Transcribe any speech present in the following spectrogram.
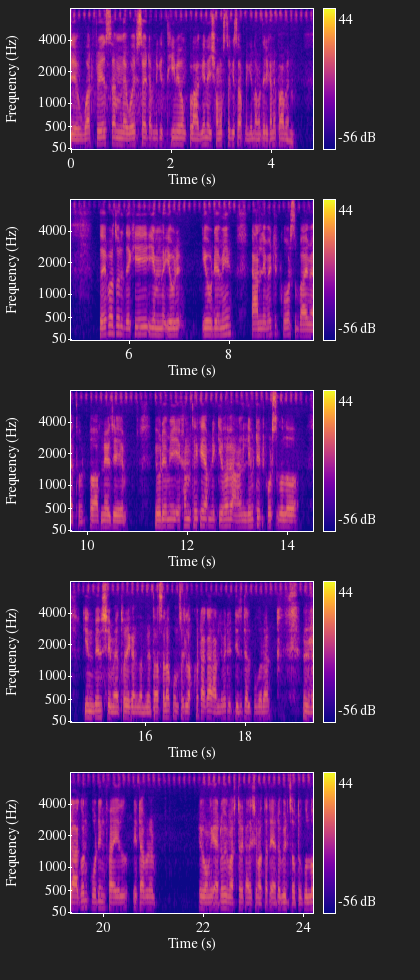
যে ওয়ার্ডপ্রেস ওয়েবসাইট আপনি কি থিম এবং প্লাগ এই সমস্ত কিছু আপনি কিন্তু আমাদের এখানে পাবেন। তো এরপর যদি দেখি Udemy unlimited course buy method তো আপনি যে ইউডেমি এখান থেকে আপনি কীভাবে আনলিমিটেড কোর্সগুলো কিনবেন, সেই মেথড এখানে জানবেন। তাছাড়া পঞ্চাশ লক্ষ টাকার unlimited digital product dragon coding file এটা আপনার এবং অ্যাডোবি মাস্টার কালেকশন অর্থাৎ অ্যাডোবির যতগুলো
